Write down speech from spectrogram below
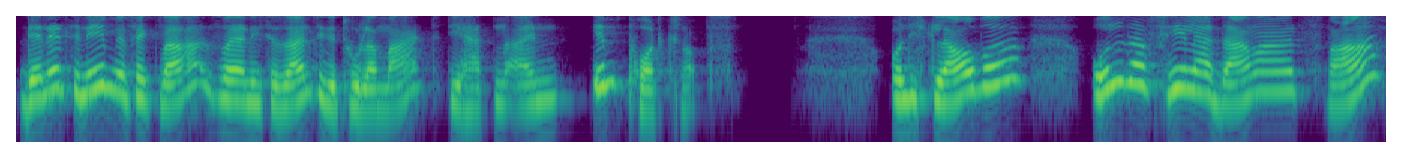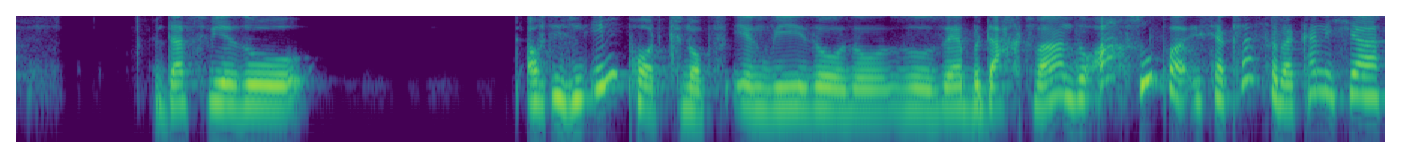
der nette Nebeneffekt war, es war ja nicht das einzige Tool am Markt, die hatten einen Importknopf. Und ich glaube, unser Fehler damals war, dass wir so auf diesen Importknopf irgendwie so, so, so sehr bedacht waren. So, ach super, ist ja klasse, da kann ich ja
